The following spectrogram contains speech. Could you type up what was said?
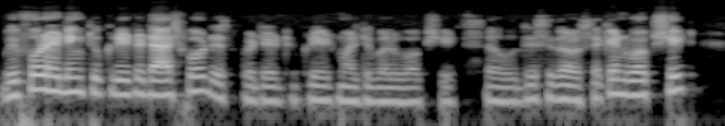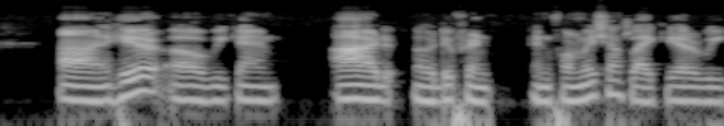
before heading to create a dashboard, it's better to create multiple worksheets. So this is our second worksheet. And here uh, we can add uh, different informations like here we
